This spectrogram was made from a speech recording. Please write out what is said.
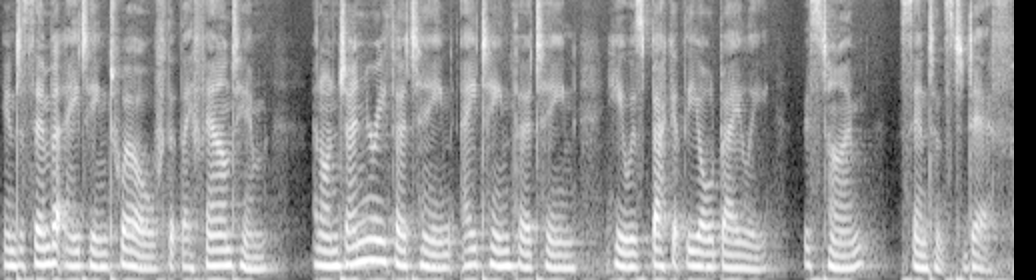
in December 1812, that they found him, and on January 13, 1813, he was back at the Old Bailey, this time sentenced to death.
